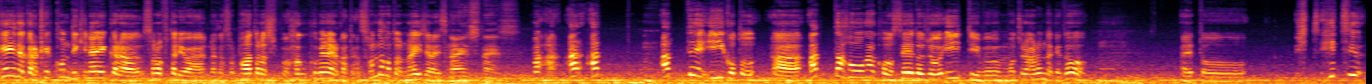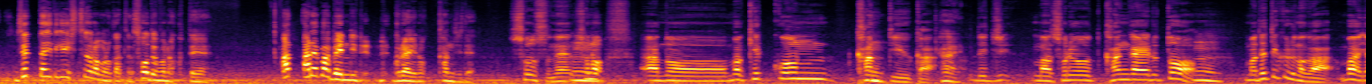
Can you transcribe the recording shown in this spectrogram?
ゲイだから結婚できないからその2人はなんかそのパートナーシップを育めないのかってそんなことないじゃないですか。ないですないです。まあ、ああああっていいことああった方がこう制度上いいっていう部分ももちろんあるんだけどうん。えっと必必要絶対的に必要なものかってそうでもなくてああれば便利ぐらいの感じで。そうですね、うん。そのあのーまあ結婚観っていうか、はい。でじまあそれを考えると、うん。まあ出てくるのがまあ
